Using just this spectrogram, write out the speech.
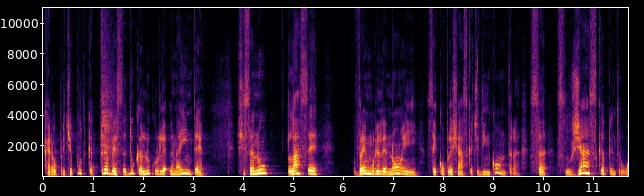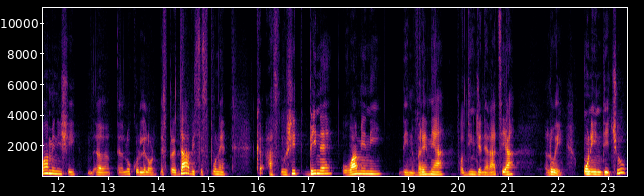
care au priceput că trebuie să ducă lucrurile înainte și să nu lase vremurile noi să-i copleșească, ci din contră să slujească pentru oamenii și uh, locurile lor. Despre David se spune că a slujit bine oamenii din vremea sau din generația lui. Un indiciu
